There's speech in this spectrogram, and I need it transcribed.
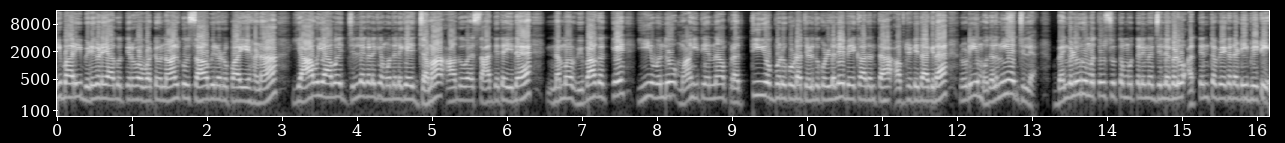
ಈ ಬಾರಿ ಬಿಡುಗಡೆಯಾಗುತ್ತಿರುವ ಒಟ್ಟು ನಾಲ್ಕು ಸಾವಿರ ರೂಪಾಯಿ ಹಣ ಯಾವ ಯಾವ ಜಿಲ್ಲೆಗಳಿಗೆ ಮೊದಲಿಗೆ ಜಮಾ ಆಗುವ ಸಾಧ್ಯತೆ ಇದೆ? ನಮ್ಮ ವಿಭಾಗಕ್ಕೆ ಈ ಒಂದು ಮಾಹಿತಿಯನ್ನ ಪ್ರತಿಯೊಬ್ಬರು ಕೂಡ ತಿಳಿದುಕೊಳ್ಳಲೇಬೇಕಾದಂತಹ ಅಪ್ಡೇಟ್ ಇದಾಗಿದೆ. ನೋಡಿ, ಮೊದಲನೆಯ ಜಿಲ್ಲೆ, ಬೆಂಗಳೂರು ಮತ್ತು ಸುತ್ತಮುತ್ತಲಿನ ಜಿಲ್ಲೆಗಳು ಅತ್ಯಂತ ವೇಗದ ಡಿಬಿಟಿ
